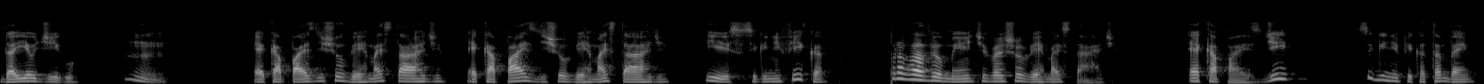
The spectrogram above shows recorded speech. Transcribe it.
Daí eu digo: hum, é capaz de chover mais tarde, é capaz de chover mais tarde. E isso significa provavelmente vai chover mais tarde. É capaz de significa também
